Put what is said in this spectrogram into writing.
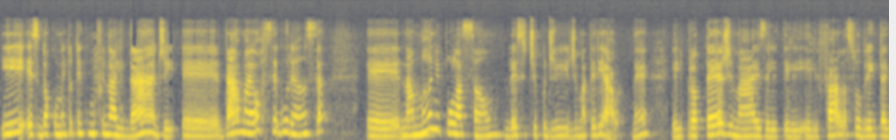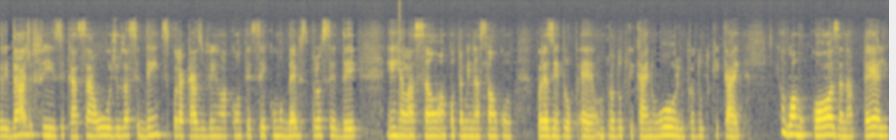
e esse documento tem como finalidade é, dar maior segurança é, na manipulação desse tipo de, de material, né? Ele protege mais, ele, ele, ele fala sobre a integridade física, a saúde, os acidentes por acaso venham a acontecer, como deve se proceder em relação à contaminação com por exemplo, é, um produto que cai no olho, um produto que cai em alguma mucosa, na pele,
